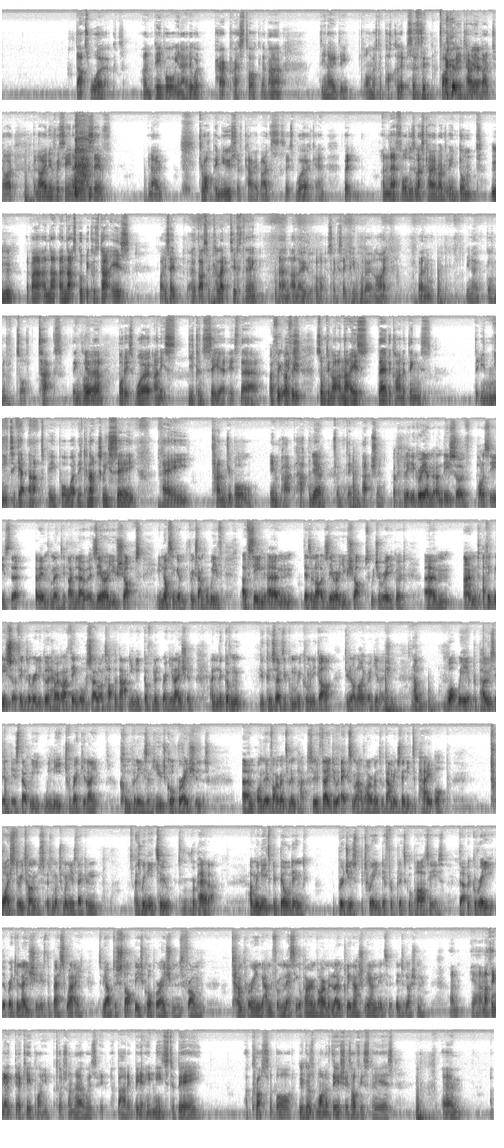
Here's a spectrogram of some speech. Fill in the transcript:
that's worked, and people, you know, they were press talking about, you know, the almost apocalypse of the five p carrier Yeah. bag charge, but not only have we seen a massive, you know, drop in use of carrier bags, 'cause it's working, but and therefore there's less carrier bags being dumped mm-hmm. about and that and that's good because that is like you say uh, that's a collective thing and I know a lot it's like I say people don't like when you know government sort of tax things like Yeah. that but it's work and it's you can see it it's there i think i think something like and that is they're the kind of things that you need to get at to people where they can actually see a tangible impact happening Yeah. from thing action I completely agree, and, and these sort of policies that are implemented, like low zero use shops in Nottingham, for example, we've I've seen um, there's a lot of zero use shops which are really good, um, and I think these sort of things are really good. However, I think also on top of that, you need government regulation, and the government, the Conservative government we currently got, do not like regulation. And what we're proposing is that we we need to regulate companies and huge corporations um, on the environmental impact. So if they do X amount of environmental damage, they need to pay up twice, three times as much money as they can, as we need to, to repair that. And we need to be building bridges between different political parties that agree that regulation is the best way to be able to stop these corporations from tampering and from messing up our environment locally, nationally, and inter- internationally. And yeah, and I think a, a key point you touched on there was about it being it needs to be across the board mm-hmm. because one of the issues obviously is um,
